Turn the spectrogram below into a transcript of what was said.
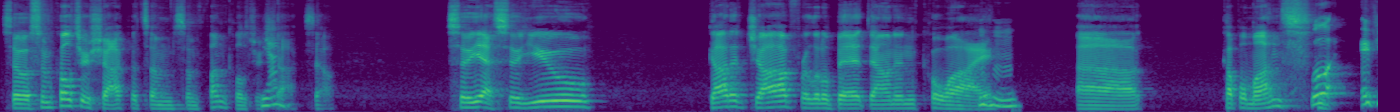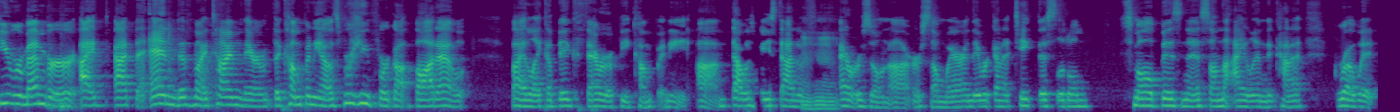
So some culture shock but some some fun culture Yeah. shock so. So yeah so you got a job for a little bit down in kauai Mhm. uh couple months well if you remember i at the end of my time there the company i was working for got bought out by like a big therapy company um, that was based out of Mhm. Arizona or somewhere, and they were going to take this little small business on the island and kind of grow it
